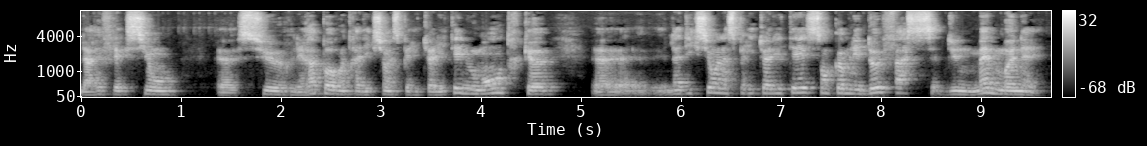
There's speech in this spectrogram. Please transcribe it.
la réflexion euh, sur les rapports entre addiction et spiritualité nous montre que euh, l'addiction et la spiritualité sont comme les deux faces d'une même monnaie.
